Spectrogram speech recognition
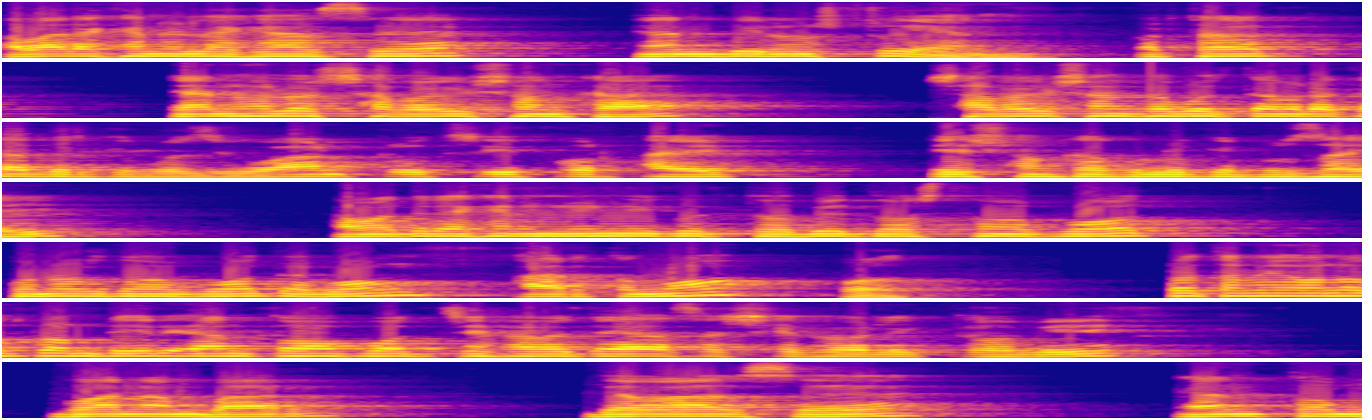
আবার এখানে লেখা আছে এন বিলংস টু এন অর্থাৎ এন হলো স্বাভাবিক সংখ্যা। স্বাভাবিক সংখ্যা বলতে আমরা কাদেরকে বুঝি? One two three four five এই সংখ্যাগুলোকে বোঝাই। আমাদের এখানে নির্ণয় করতে হবে দশতম পদ, পনেরোতম পদ এবং আরতম পদ। প্রথমে অনুক্রমটির এনতম পদ যেভাবে দেওয়া আছে সেভাবে লিখতে হবে। গ নাম্বার দেওয়া আছে এনতম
